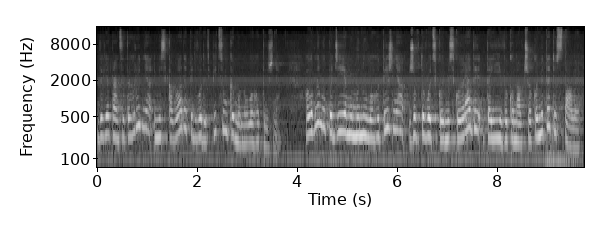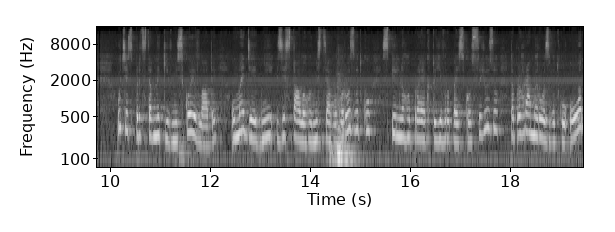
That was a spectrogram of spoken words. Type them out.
19 грудня міська влада підводить підсумки минулого тижня. Головними подіями минулого тижня Жовтоводської міської ради та її виконавчого комітету стали участь представників міської влади у медіадні зі сталого місцевого розвитку спільного проєкту Європейського союзу та програми розвитку ООН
